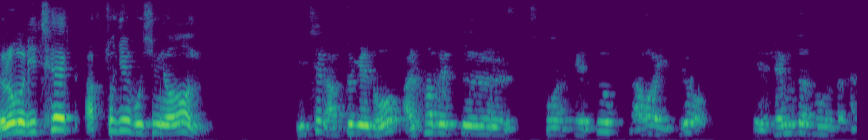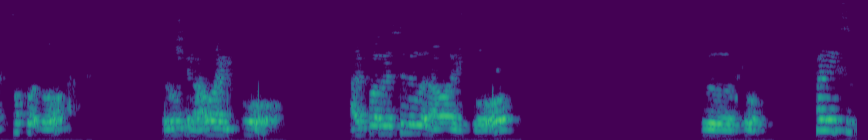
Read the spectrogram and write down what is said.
여러분 이 책 앞쪽에 보시면 이 책 앞쪽에도 알파벳들 뭐 이렇게 쭉 나와 있고요. 예, 대문자 소문자 같이 섞어서 이렇게 나와 있고 알파벳 쓰는 거 나와 있고 그또 파닉스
